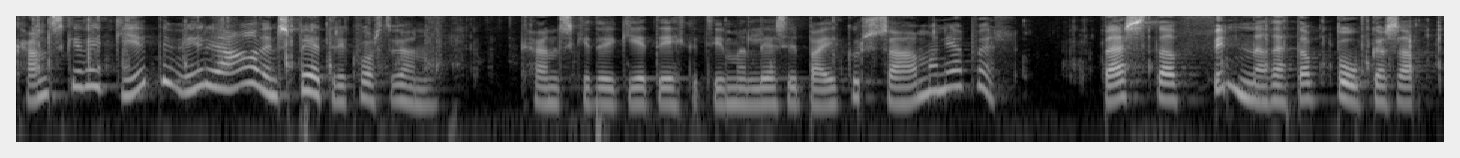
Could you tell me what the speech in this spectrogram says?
Kanski þau geti verið aðeins betri hvort við hann. Kanski þau geti ykkur tíma lesið bækur saman jafnvel. Best að finna þetta bókasapn.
